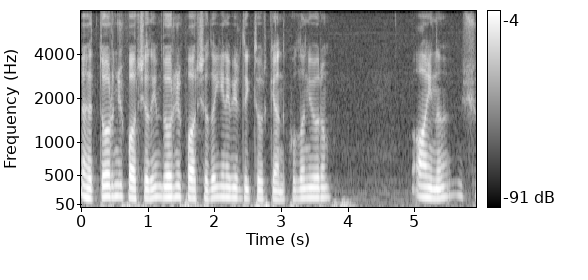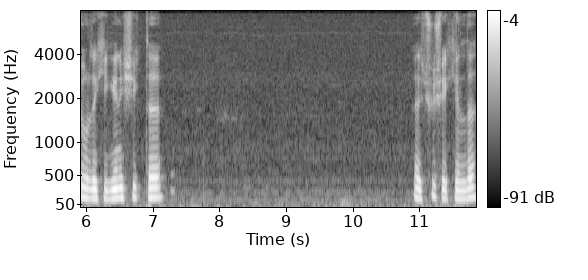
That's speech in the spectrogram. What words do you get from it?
Evet dördüncü parçadayım. Dördüncü parçada yine bir dikdörtgen kullanıyorum. Aynı şuradaki genişlikte Evet şu şekilde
